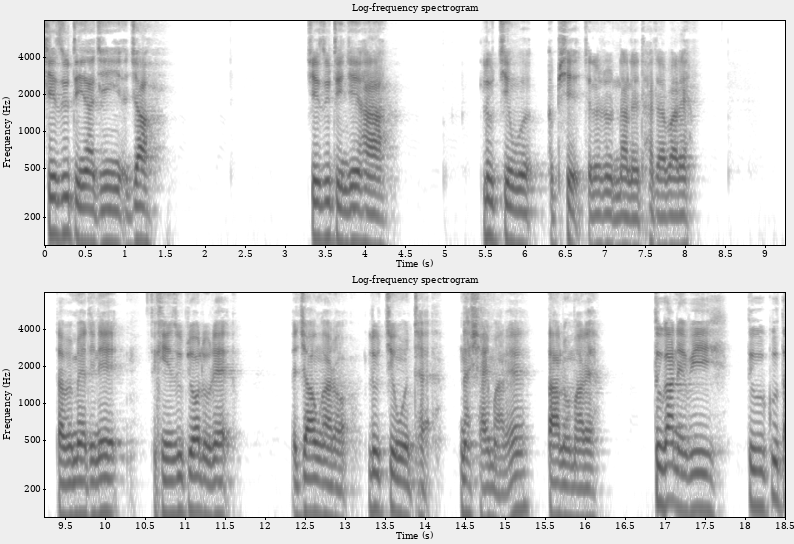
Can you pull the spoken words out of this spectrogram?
ကျေးဇူးတင်ရခြင်းအကြောင်းကျေးဇူးတင်ခြင်းဟာလူကျင့်ဝတ်အဖြစ်ကျွန်တော်တို့နားလည်ထားကြပါတယ်ဒါပေမဲ့ဒီနေ့သခင်ယေရှုပြောလိုတဲ့အကြောင်းကတော့လူကျင့်ဝတ်ထက် နှက်ဆိုင်ပါတယ်တာလွန်ပါတယ်သူကနေပြီးသူကုသ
